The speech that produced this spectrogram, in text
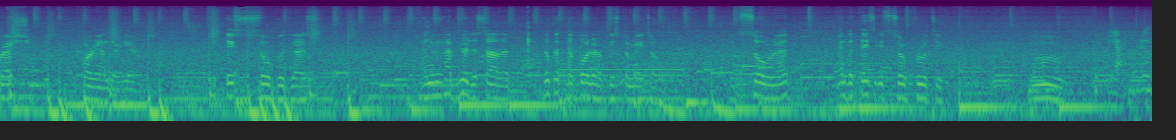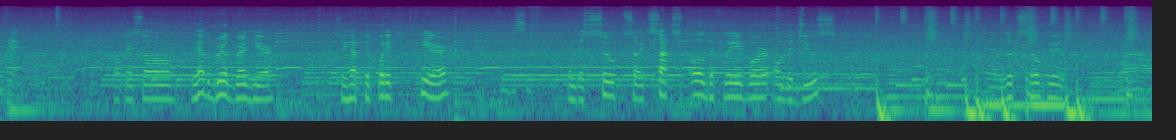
fresh coriander here. It tastes so good guys. And we have here the salad. Look at the color of this tomato It's so red and the taste is so fruity. Mmm. Yeah, real bread. Okay, so we have a grilled bread here. So you have to put it here in the soup so it sucks all the flavor, all the juice. And it looks so good. Wow.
